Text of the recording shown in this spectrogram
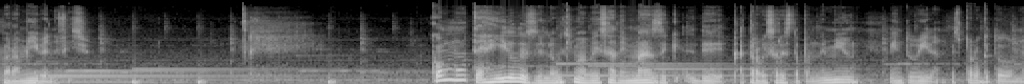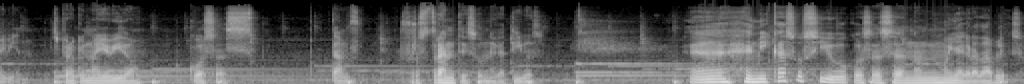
para mi beneficio. ¿Cómo te ha ido desde la última vez, además de, atravesar esta pandemia en tu vida? Espero que todo muy bien. Espero que no haya habido cosas tan frustrantes o negativas. Eh, en mi caso sí hubo cosas no muy agradables.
